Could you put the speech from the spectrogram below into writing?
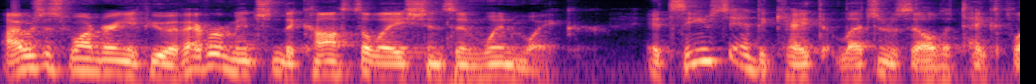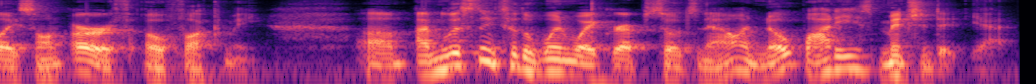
I was just wondering if you have ever mentioned the constellations in Wind Waker. It seems to indicate that Legend of Zelda takes place on Earth. Oh, fuck me. Um, I'm listening to the Wind Waker episodes now, and nobody has mentioned it yet.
